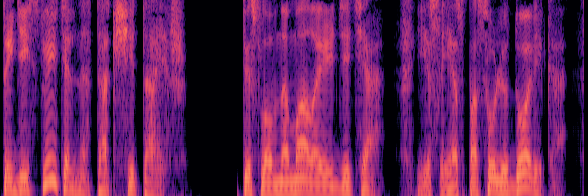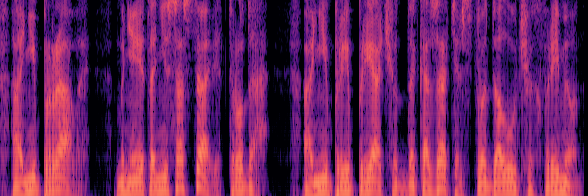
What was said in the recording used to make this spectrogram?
Ты действительно так считаешь? Ты словно малое дитя. Если я спасу Людовика, они правы, мне это не составит труда. Они припрячут доказательства до лучших времен,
